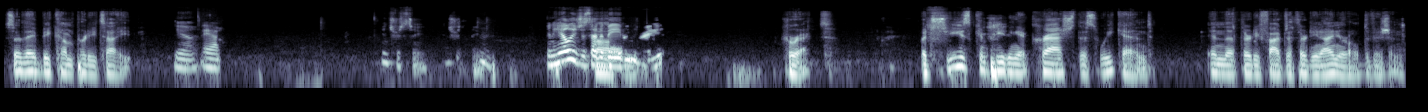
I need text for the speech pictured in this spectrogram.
So they become pretty tight. Yeah. Yeah. Interesting. Interesting. And Haley just had a Um, baby, right? Correct. But she's competing at Crash this weekend in the 35 to 39 year old division.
